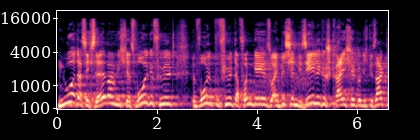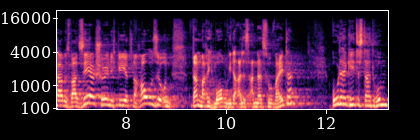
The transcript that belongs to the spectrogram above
Nur, dass ich selber mich jetzt wohlgefühlt, wohlgefühlt davongehe, so ein bisschen die Seele gestreichelt und ich gesagt habe, es war sehr schön, ich gehe jetzt nach Hause und dann mache ich morgen wieder alles anders so weiter? Oder geht es darum,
